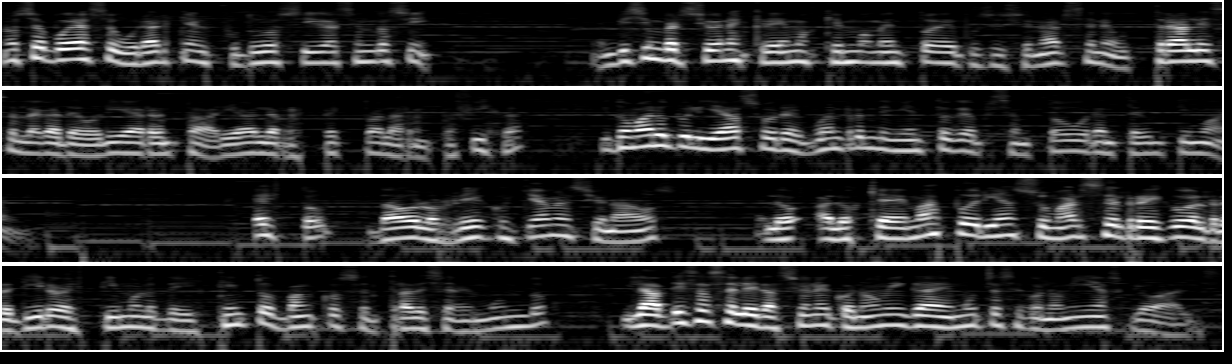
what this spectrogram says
no se puede asegurar que en el futuro siga siendo así. En Visa Inversiones creemos que es momento de posicionarse neutrales en la categoría de renta variable respecto a la renta fija y tomar utilidad sobre el buen rendimiento que presentó durante el último año. Esto, dado los riesgos ya mencionados, a los que además podrían sumarse el riesgo del retiro de estímulos de distintos bancos centrales en el mundo y la desaceleración económica de muchas economías globales.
